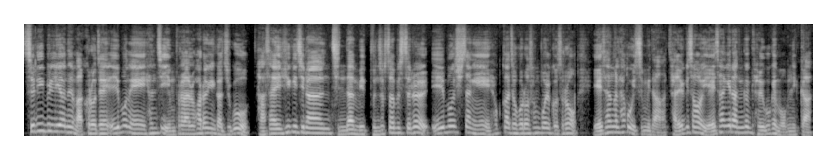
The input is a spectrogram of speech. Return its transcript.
3빌리언의 마크로젠 일본의 현지 인프라를 활용해 가지고 다사의 희귀 질환 진단 및 분석 서비스를 일본 시장에 효과적으로 선보일 것으로 예상을 하고 있습니다. 자, 여기서 예상이라는 건 결국엔 뭡니까?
